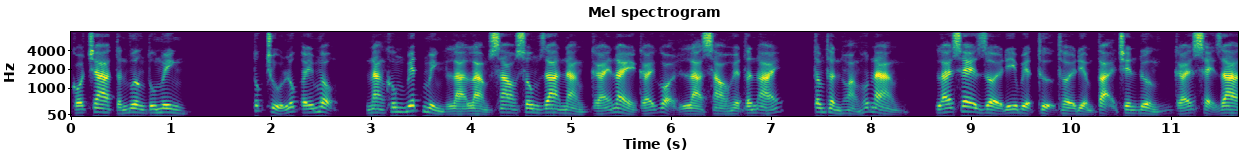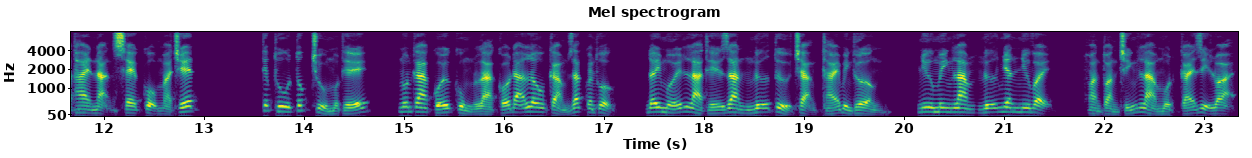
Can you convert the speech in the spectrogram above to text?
có cha tấn Vương Tu Minh. Túc chủ lúc ấy mộng, nàng không biết mình là làm sao xông ra nàng cái này cái gọi là xào huyệt tân ái, tâm thần hoảng hốt nàng, lái xe rời đi biệt thự thời điểm tại trên đường cái xảy ra thai nạn xe cộ mà chết. Tiếp thu túc chủ một thế, nôn ca cuối cùng là có đã lâu cảm giác quen thuộc, đây mới là thế gian nữ tử trạng thái bình thường, như Minh Lam nữ nhân như vậy, hoàn toàn chính là một cái dị loại.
